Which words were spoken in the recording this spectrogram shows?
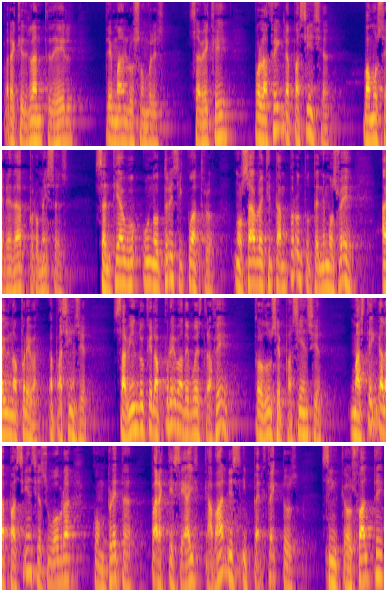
para que delante de Él teman los hombres. ¿Sabe qué? Por la fe y la paciencia vamos a heredar promesas. Santiago 1, 3 y 4 nos habla que tan pronto tenemos fe, hay una prueba, la paciencia, sabiendo que la prueba de vuestra fe produce paciencia mas tenga la paciencia su obra completa, para que seáis cabales y perfectos, sin que os falte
